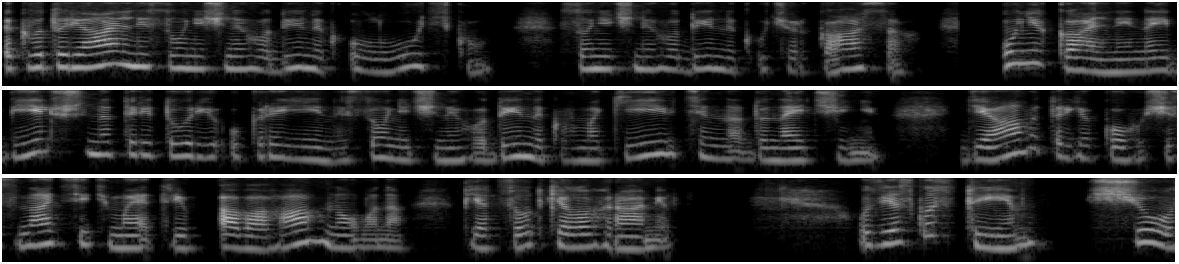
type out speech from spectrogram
екваторіальний сонячний годинник у Луцьку, сонячний годинник у Черкасах, унікальний найбільший на території України сонячний годинник в Макіївці на Донеччині, діаметр якого 16 метрів, а вага гномона 500 кілограмів. У зв'язку з тим, що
